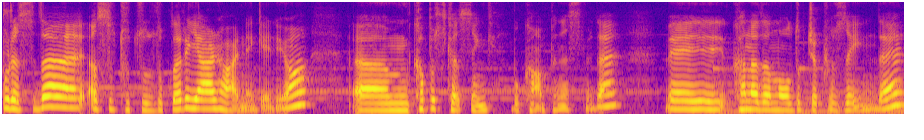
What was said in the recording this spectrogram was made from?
Burası da asıl tutuldukları yer haline geliyor. E, Kapuskasing bu kampın ismi de ve Kanada'nın oldukça kuzeyinde.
